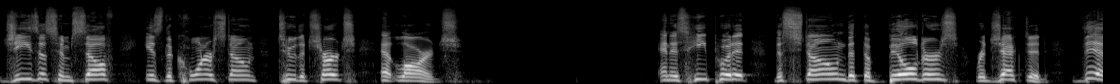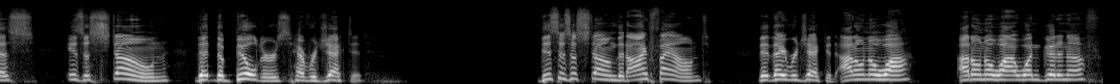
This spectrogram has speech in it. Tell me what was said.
Jesus Himself is the cornerstone to the church at large. And as he put it, the stone that the builders rejected, this is a stone that the builders have rejected. This is a stone that I found that they rejected. I don't know why. I don't know why it wasn't good enough.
